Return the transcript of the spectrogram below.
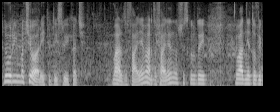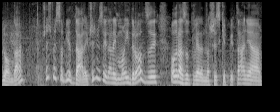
Knuri Maciori tutaj słychać. Bardzo fajnie, bardzo fajnie. No wszystko tutaj ładnie to wygląda. Przejdźmy sobie dalej, przejdźmy sobie dalej, moi drodzy. Od razu odpowiadam na wszystkie pytania.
